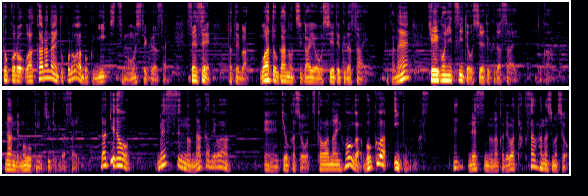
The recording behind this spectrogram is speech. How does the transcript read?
ところわからないところは僕に質問をしてください。先生例えば和とがの違いを教えてください。とかね。敬語について教えてください。とか何でも僕に聞いてください。だけどレッスンの中では、えー、教科書を使わない方が僕はいいと思います、ね、レッスンの中ではたくさん話しましょう。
